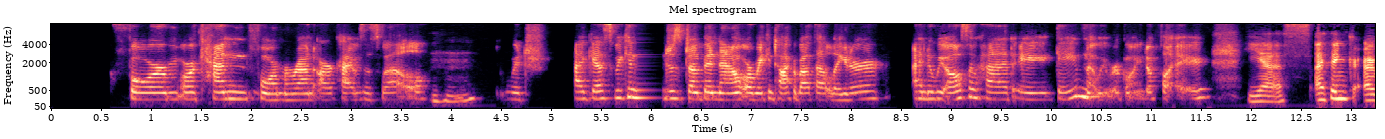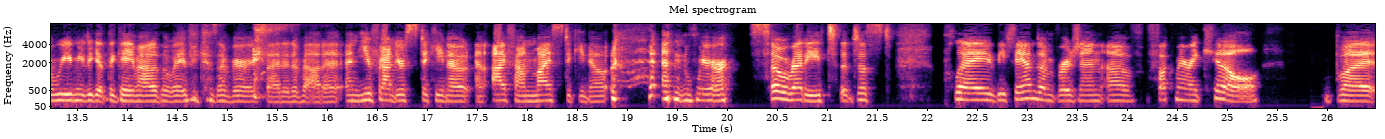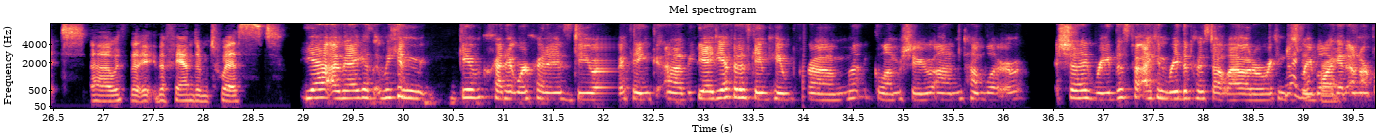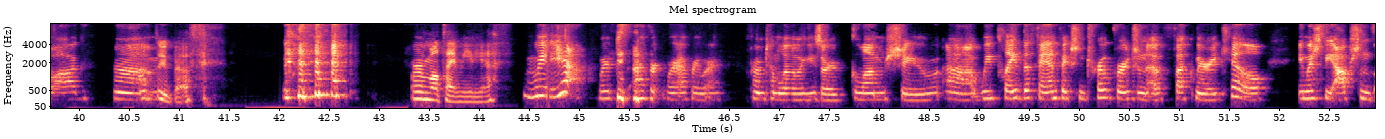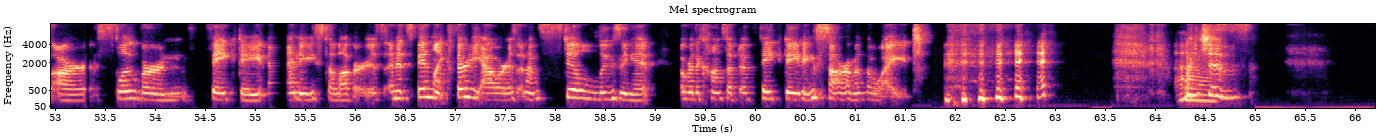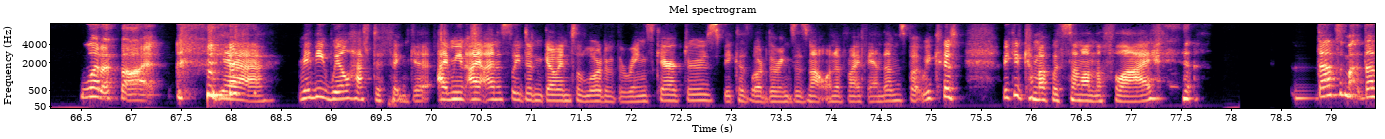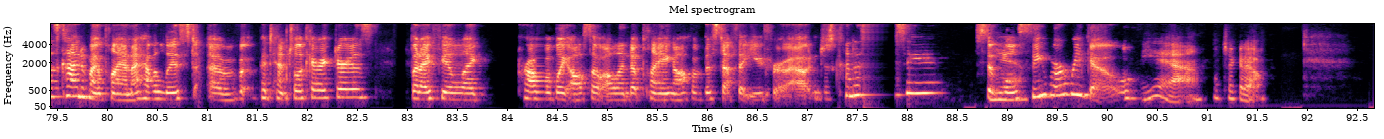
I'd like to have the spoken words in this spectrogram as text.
form or can form around archives as well Mhm. which i guess we can just jump in now or we can talk about that later i know we also had a game that we were going to play Yes, I think uh, we need to get the game out of the way because I'm very excited about it. And you found your sticky note, and I found my sticky note, and we're so ready to just play the fandom version of Fuck Mary Kill, but uh, with the the fandom twist. yeah i mean i guess we can give credit where credit is due i think uh, the idea for this game came from glumshoe on tumblr should i read this po- i can read the post out loud or we can just Yeah, reblog it. it on our blog We'll um, do both. We're multimedia. We yeah, we're just ever, we're everywhere. From Tumblr user Glumshoe, uh, we played the fan fiction trope version of Fuck Mary Kill, in which the options are slow burn, fake date, enemies to lovers, and it's been like 30 hours, and I'm still losing it over the concept of fake dating Saruman the White, which Uh, is what a thought. yeah maybe we'll have to think it. I mean i honestly didn't go into lord of the rings characters because lord of the rings is not one of my fandoms but we could we could come up with some on the fly that's my, that's kind of my plan. I have a list of potential characters, but I feel like probably also I'll end up playing off of the stuff that you throw out and just kind of see. So Yeah. we'll see where we go. yeah we'll check it out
